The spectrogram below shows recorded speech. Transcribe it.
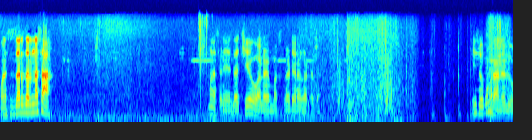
ونه زر زر نه سا منه سړی دا چې والا مسله ډېره غټه ده هیڅ کوم رانه لو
